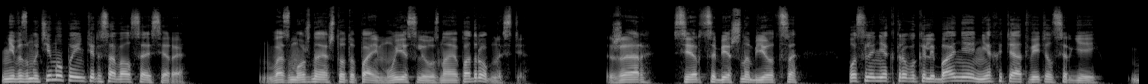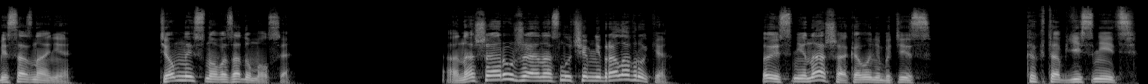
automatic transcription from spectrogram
Невозмутимо поинтересовался Асере. «Возможно, я что-то пойму, если узнаю подробности». «Жар, сердце бешено бьется». После некоторого колебания нехотя ответил Сергей. «Без сознания». Темный снова задумался. А наше оружие она случаем не брала в руки? То есть не наше, а кого-нибудь из... Как это объяснить?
